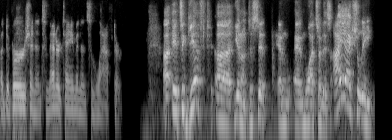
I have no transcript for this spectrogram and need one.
a mm-hmm. diversion and some entertainment and some laughter. Uh, it's a gift, uh, you know, to sit and and watch some of this. I actually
